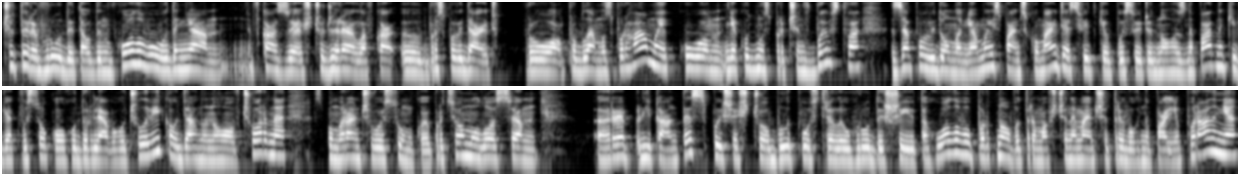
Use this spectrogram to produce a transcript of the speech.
Чотири в груди та один в голову. Видання вказує, що джерела е, розповідають про проблему з боргами, яку як одну з причин вбивства. За повідомленнями іспанського медіа, свідки описують одного з нападників як високого худорлявого чоловіка, одягненого в чорне з помаранчевою сумкою. При цьому лос ем, Реплікантес пише, що були постріли у груди, шию та голову. Портнов отримав щонайменше три вогнепальні поранення.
